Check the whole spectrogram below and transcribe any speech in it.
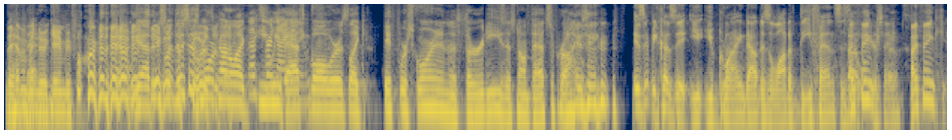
They haven't been to a game before. Yeah, this is this is more kind of like That's Pee Wee nine innings. basketball, where it's like if we're scoring in the 30s, it's not that surprising. Is it because it, you, you grind out as a lot of defense? Is that I what think you're saying? I think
